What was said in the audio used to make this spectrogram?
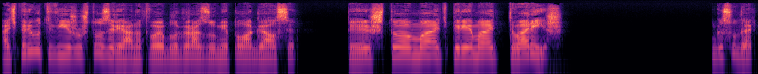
А теперь вот вижу, что зря на твое благоразумие полагался. Ты что, мать-перемать, творишь?» «Государь»,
